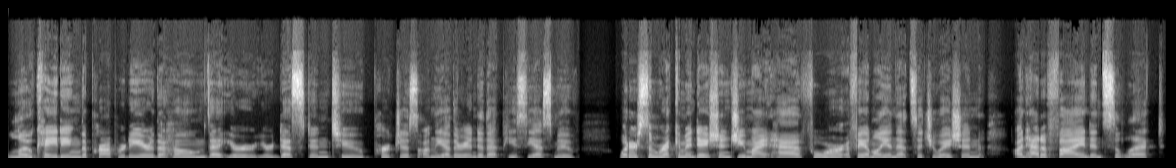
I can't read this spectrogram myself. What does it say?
locating the property or the home that you're you're destined to purchase on the other end of that PCS move. What are some recommendations you might have for a family in that situation on how to find and select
